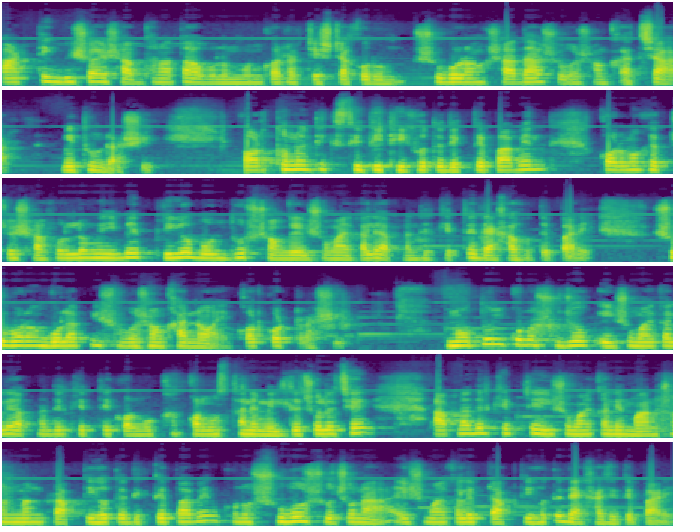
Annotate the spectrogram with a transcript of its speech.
আর্থিক বিষয়ে সাবধানতা অবলম্বন করার চেষ্টা করুন। শুভ রং সাদা, শুভ সংখ্যা চার, মিথুন রাশি। অর্থনৈতিক স্থিতি ঠিক হতে দেখতে পাবেন, কর্মক্ষেত্রে সাফল্য মিলবে, প্রিয় বন্ধুর সঙ্গে এই সময়কালে আপনাদের ক্ষেত্রে দেখা হতে পারে। শুভ রং গোলাপি, শুভ সংখ্যা নয়, কর্কট রাশি। নতুন কোনো সুযোগ এই সময়কালে আপনাদের ক্ষেত্রে কর্ম, কর্মস্থানে মিলতে চলেছে। আপনাদের ক্ষেত্রে এই সময়কালে মান সম্মান প্রাপ্তি হতে দেখতে পাবেন। কোনো শুভ সূচনা এই সময়কালে প্রাপ্তি হতে দেখা যেতে পারে।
